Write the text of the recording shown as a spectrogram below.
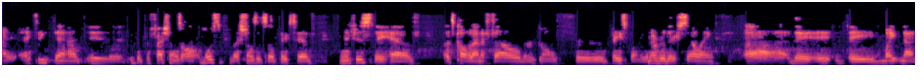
I, I, think that uh, the professionals, all, most of the professionals at sell picks have niches. They have let's call it NFL or golf or baseball, whatever they're selling, uh, they they might not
